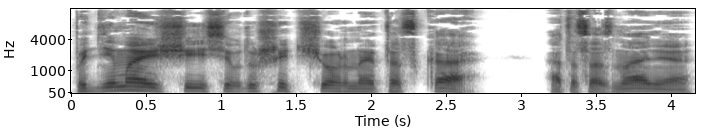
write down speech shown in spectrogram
поднимающаяся в душе черная тоска от осознания,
